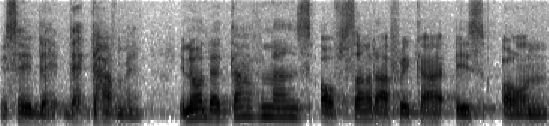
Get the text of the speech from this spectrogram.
You say the, the government. You know, the governance of South Africa is on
